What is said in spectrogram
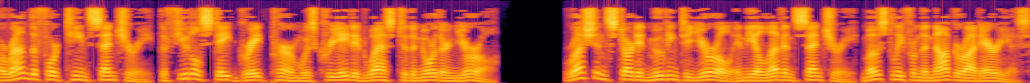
Around the 14th century, the feudal state Great Perm was created west to the northern Ural. Russians started moving to Ural in the 11th century, mostly from the Novgorod areas.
